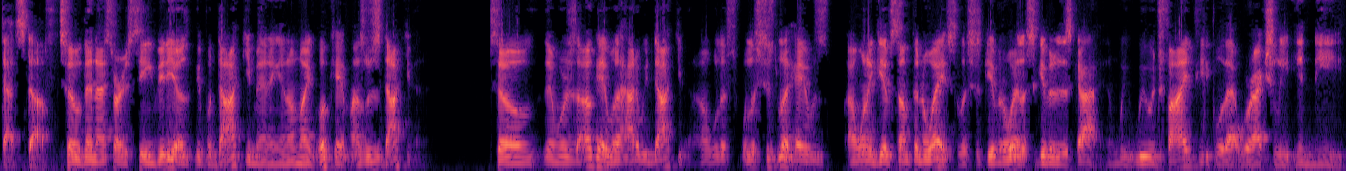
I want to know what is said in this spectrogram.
that stuff. So then I started seeing videos of people documenting, and I'm like, okay, I might as well just document it. So then we're just okay. Well, how do we document? Oh, well, let's well let's just look. Hey, it was I want to give something away, so let's just give it away. Let's give it to this guy, and we, we would find people that were actually in need.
